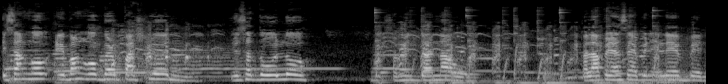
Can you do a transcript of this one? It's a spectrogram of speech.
Isang ibang overpass yun. Yung sa dulo. Sa Mindanao. Kalapit ng 7-Eleven.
